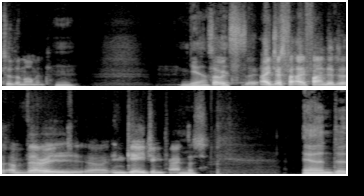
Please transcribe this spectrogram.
to the moment. Mm. Yeah. So it's I just I find it a, a very uh, engaging mm. practice. And uh,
